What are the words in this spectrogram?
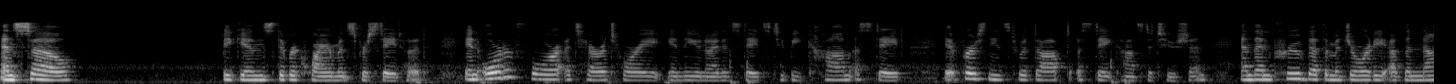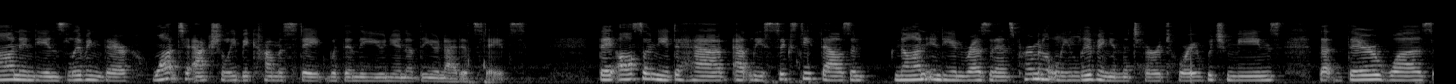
And so begins the requirements for statehood. In order for a territory in the United States to become a state, it first needs to adopt a state constitution and then prove that the majority of the non-Indians living there want to actually become a state within the Union of the United States. They also need to have at least 60,000 non-Indian residents permanently living in the territory, which means that there was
